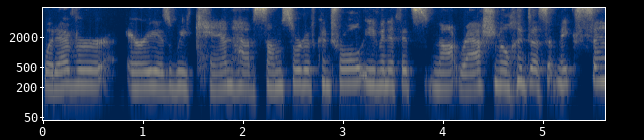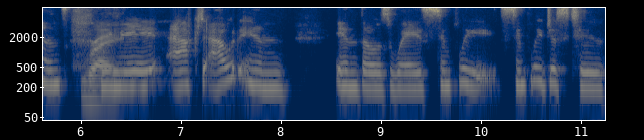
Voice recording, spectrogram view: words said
whatever areas we can have some sort of control even if it's not rational it doesn't make sense right. we may act out in in those ways simply simply just to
